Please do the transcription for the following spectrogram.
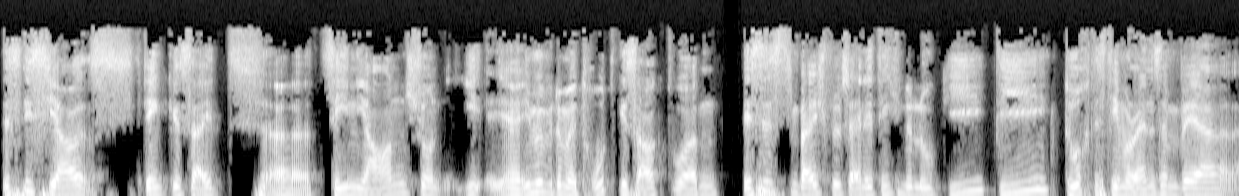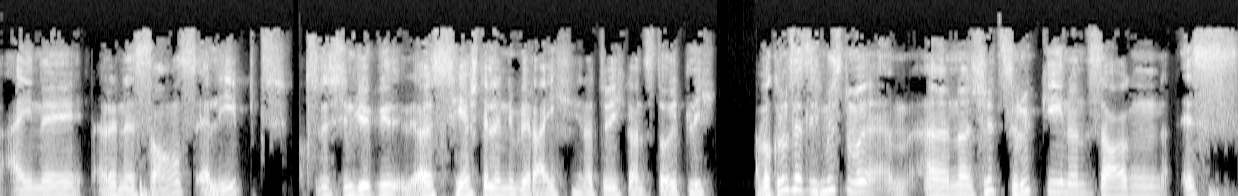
Das ist ja, ich denke, seit äh, zehn Jahren schon äh, immer wieder mal totgesagt worden. Das ist zum Beispiel so eine Technologie, die durch das Thema Ransomware eine Renaissance erlebt. Das sind wir als Hersteller dem Bereich natürlich ganz deutlich. Aber grundsätzlich müssten wir ähm, äh, noch einen Schritt zurückgehen und sagen, es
